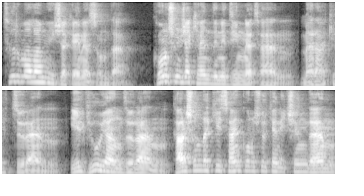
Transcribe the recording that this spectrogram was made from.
tırmalamayacak en azından. Konuşunca kendini dinleten, merak ettiren, ilgi uyandıran, karşındaki sen konuşurken içinden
